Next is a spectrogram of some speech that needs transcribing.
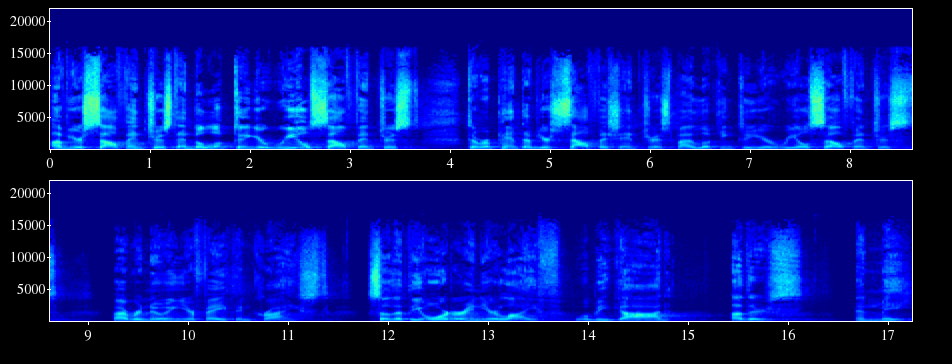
of your self interest, and to look to your real self interest to repent of your selfish interest by looking to your real self interest, by renewing your faith in Christ, so that the order in your life will be God, others, and me.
